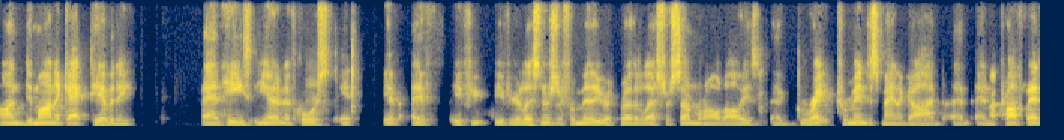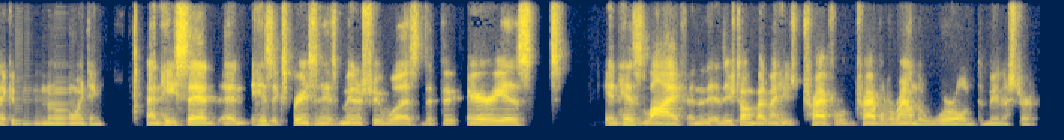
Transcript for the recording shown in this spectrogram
on demonic activity. And he's, you know, and of course, if if if you if your listeners are familiar with Brother Lester Sumrall, all he's a great, tremendous man of God and, and prophetic anointing. And he said, and his experience in his ministry was that the areas in his life, and you're talking about a man who's traveled traveled around the world to minister,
